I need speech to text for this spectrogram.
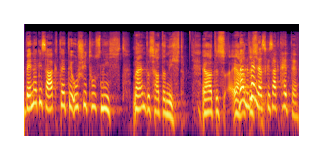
wenn er gesagt hätte, Uschi tu's nicht. Nein, das hat er nicht. Er hat es... Er Nein, hat wenn er es gesagt hätte.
